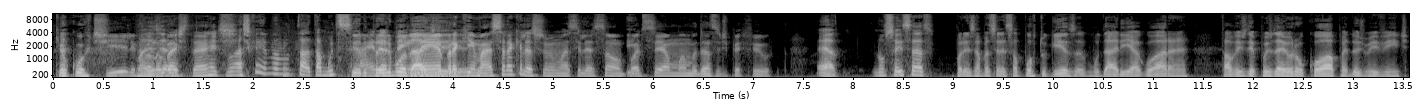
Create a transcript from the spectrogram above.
que eu curti, ele Mas falou é- bastante. Acho que ainda não tá, tá muito cedo pra ele mudar lenha de... pra queimar. Será que ele assume uma seleção? Pode ser uma mudança de perfil. É, não sei se, a- por exemplo, a seleção portuguesa mudaria agora, né? Talvez depois da Eurocopa, em 2020.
